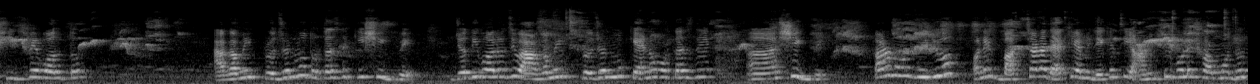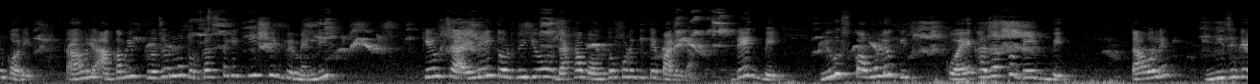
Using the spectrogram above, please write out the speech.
শিখবে বলতো? আগামী প্রজন্ম তোর কাছ থেকে কি শিখবে? যদি বলো যে আগামী প্রজন্ম কেন ওর কাছ দিয়ে শিখবে? কারণ ওর ভিডিও অনেক বাচ্চারা দেখে, আমি দেখেছি, আন্টি বলে সম্বোধন করে। তাহলে আগামী প্রজন্ম তোর কাছ থেকে কি শিখবে ম্যান্ডি কেউ চাইলেই তোর ভিডিও দেখা বন্ধ করে দিতে পারে না। দেখবে ভিউজ কম হলেও কি কয়েক হাজার তো দেখবে। তাহলে নিজেকে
